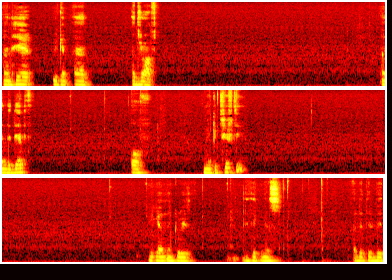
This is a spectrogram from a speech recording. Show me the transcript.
And here we can add a draft. And the depth of make it 50 we can increase the thickness a little bit.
